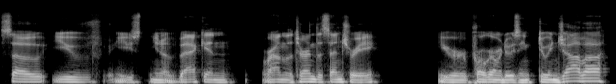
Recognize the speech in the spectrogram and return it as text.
So you've used, you know, back in around the turn of the century, you were a programmer doing doing Java.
